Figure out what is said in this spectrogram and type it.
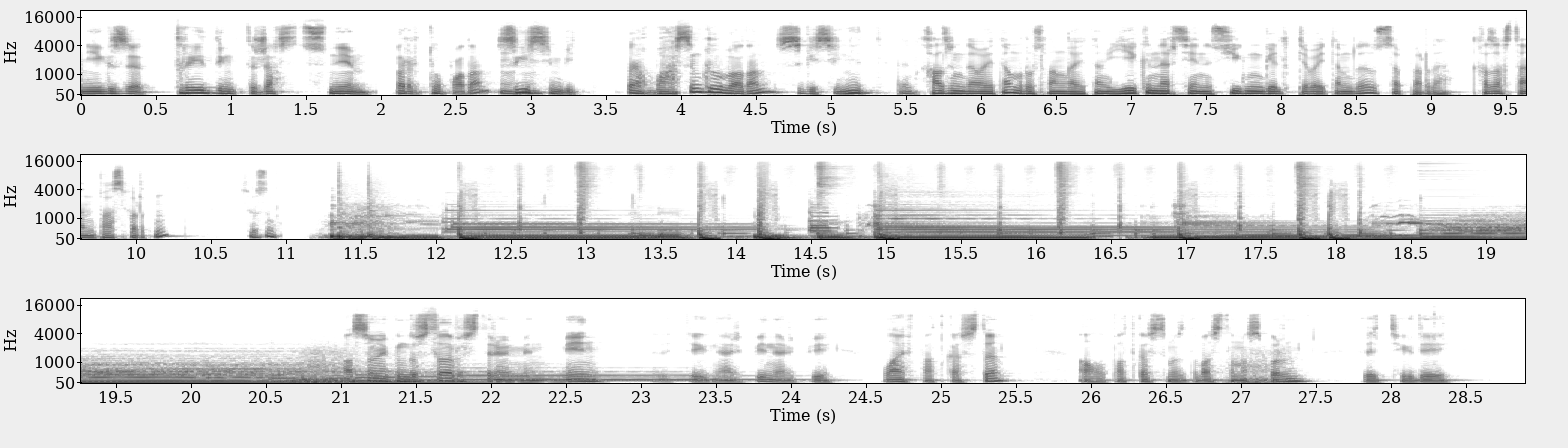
негізі трейдингті жақсы түсінемін бір топ адам сізге сенбейді. Бірақ басым көп адам сізге сенеді. Мен қалжыңдап айтамын русланға айтамын екі нәрсені сүйгім келді деп айтамын да осы сапарда. Қазақстан паспортын. Сосын ассалаумағалейкум достар. Сіздермен мен әдеттегі нәрікби нәрікби лайв подкасты. Ал подкастымызды бастамас бұрын әдеттегідей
